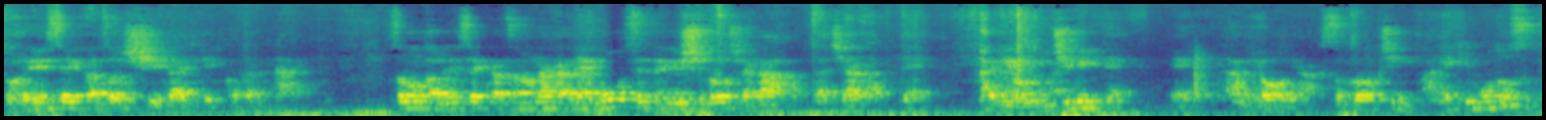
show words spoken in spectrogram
奴隷生活を強いられていくことになるその奴隷生活の中でモーセという指導者が立ち上がって神を導いて、え、民を約束の地に招き戻す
